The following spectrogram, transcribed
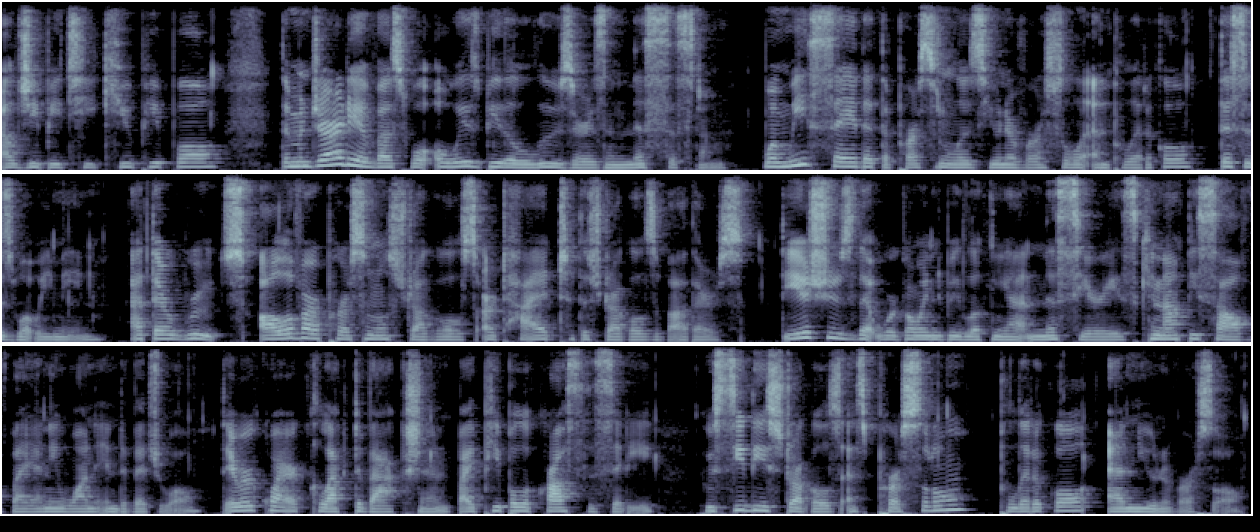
LGBTQ people, the majority of us will always be the losers in this system. When we say that the personal is universal and political, this is what we mean. At their roots, all of our personal struggles are tied to the struggles of others. The issues that we're going to be looking at in this series cannot be solved by any one individual. They require collective action by people across the city who see these struggles as personal, political, and universal.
